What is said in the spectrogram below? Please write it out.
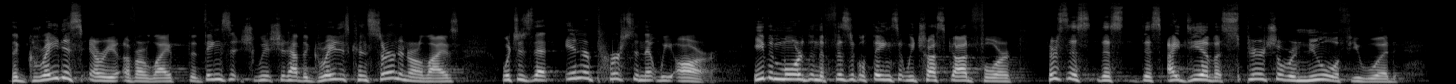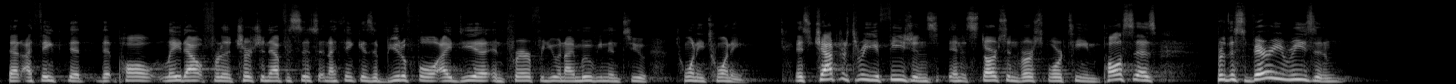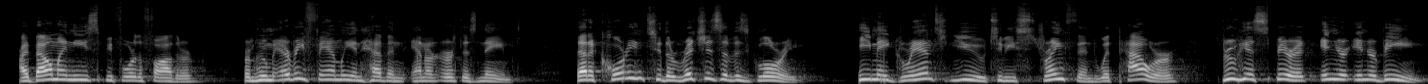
the greatest area of our life, the things that we should have the greatest concern in our lives, which is that inner person that we are, even more than the physical things that we trust God for. Here's this, this, this idea of a spiritual renewal, if you would, that I think that, that Paul laid out for the church in Ephesus, and I think is a beautiful idea and prayer for you and I moving into 2020. It's chapter 3, Ephesians, and it starts in verse 14. Paul says, For this very reason, I bow my knees before the Father, from whom every family in heaven and on earth is named, that according to the riches of his glory, he may grant you to be strengthened with power through his Spirit in your inner being,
